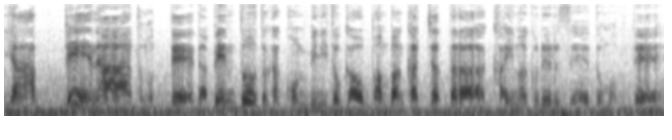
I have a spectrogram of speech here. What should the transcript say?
やっべえなーと思って、だ弁当とかコンビニとかをバンバン買っちゃったら買いまくれるぜと思って、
